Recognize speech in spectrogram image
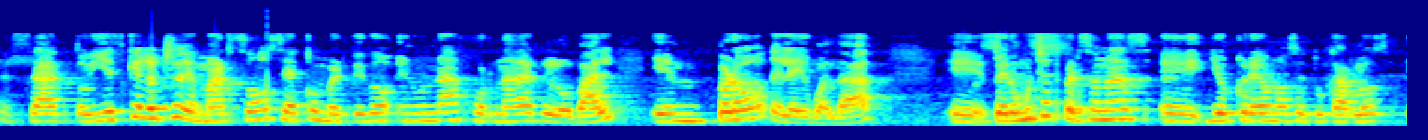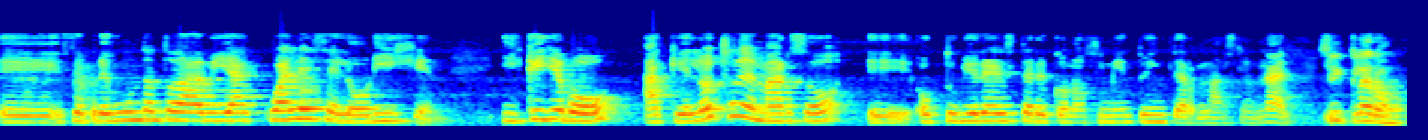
Exacto, y es que el 8 de marzo se ha convertido en una jornada global en pro de la igualdad, eh, pero muchas personas, eh, yo creo, no sé tú Carlos, eh, se preguntan todavía cuál es el origen y qué llevó a que el 8 de marzo eh, obtuviera este reconocimiento internacional. Sí, claro,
